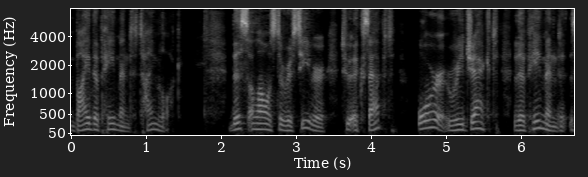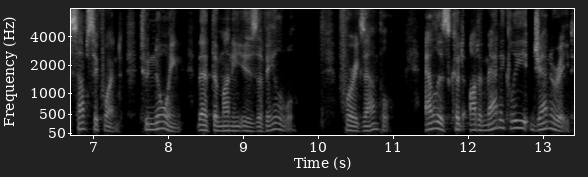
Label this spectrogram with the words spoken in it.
by the payment time lock. This allows the receiver to accept or reject the payment subsequent to knowing that the money is available. For example, Alice could automatically generate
